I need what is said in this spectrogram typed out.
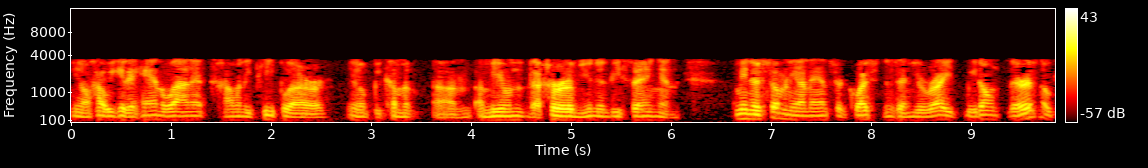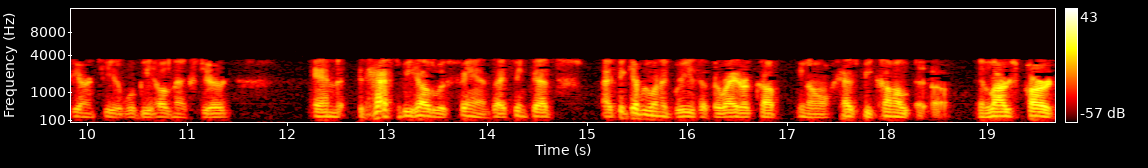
you know, how we get a handle on it. How many people are, you know, become um, immune, the herd immunity thing, and I mean, there's so many unanswered questions. And you're right, we don't. There is no guarantee it will be held next year, and it has to be held with fans. I think that's. I think everyone agrees that the Ryder Cup, you know, has become a, a in large part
